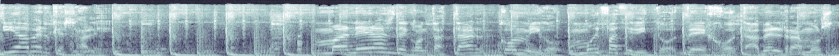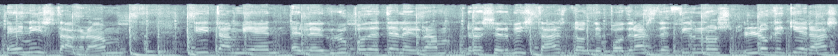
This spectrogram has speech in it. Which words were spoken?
y a ver qué sale. Maneras de contactar conmigo, muy facilito, de JBel Ramos en Instagram y también en el grupo de Telegram Reservistas, donde podrás decirnos lo que quieras,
